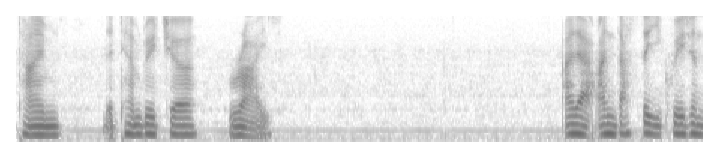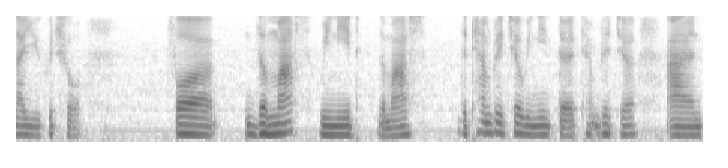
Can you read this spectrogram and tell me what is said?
times the temperature rise. And uh, and that's the equation that you could show. For the mass we need the mass. The temperature we need the temperature. And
